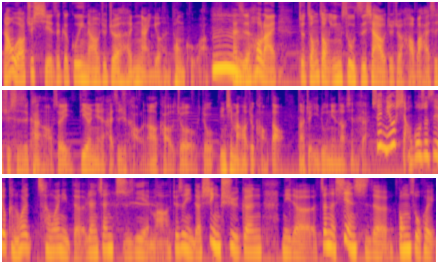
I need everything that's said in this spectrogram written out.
然后我要去写这个固定答案，我就觉得很难，有很痛苦啊。嗯。但是后来就种种因素之下，我就觉得好吧，还是去试试看好。所以第二年还是去考了，然后考就就运气蛮好，就考到，然后就一路念到现在。所以你有想过说这有可能会成为你的人生职业吗？就是你的兴趣跟你的真的现实的工作会？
